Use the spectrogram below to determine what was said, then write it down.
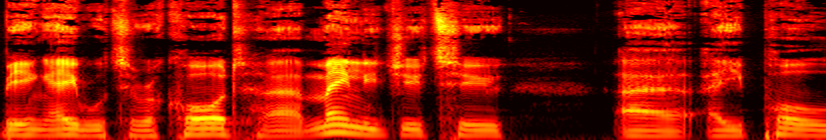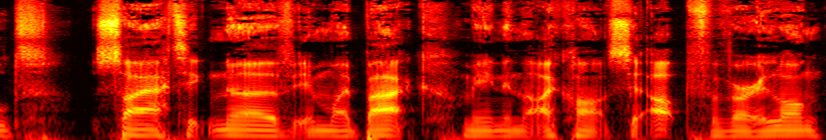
being able to record, uh, mainly due to a pulled sciatic nerve in my back, meaning that I can't sit up for very long,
